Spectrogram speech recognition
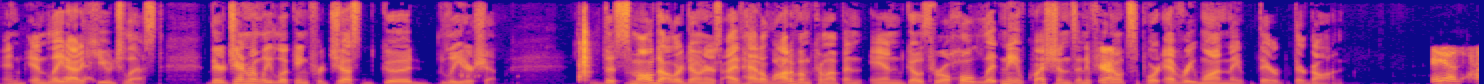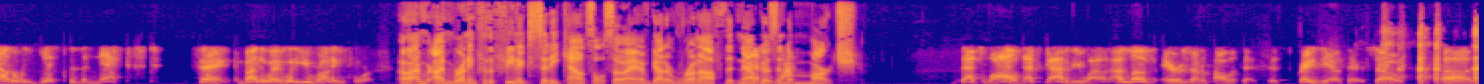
and and laid out a huge list. They're generally looking for just good leadership the small dollar donors, I've had a lot of them come up and, and go through a whole litany of questions, and if you don't support every one, they they're they're gone. And how do we get to the next thing? And by the way, what are you running for? Oh, I'm I'm running for the Phoenix City Council, so I, have got a runoff that now That's goes wild. into March. That's wild. That's got to be wild. I love Arizona politics. It's crazy out there. So uh,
